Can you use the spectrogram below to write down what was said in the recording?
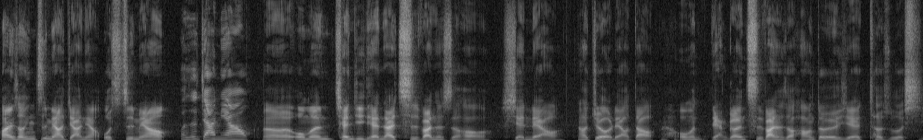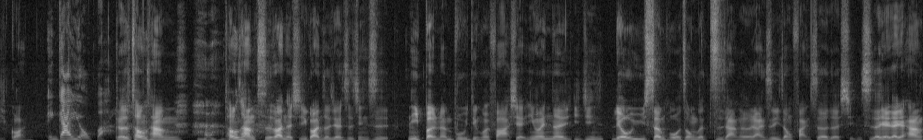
欢迎收听志苗假鸟，我是志苗。我是假鸟，呃，我们前几天在吃饭的时候闲聊，然后就有聊到，我们两个人吃饭的时候好像都有一些特殊的习惯。应该有吧？可是通常，通常吃饭的习惯这件事情是你本人不一定会发现，因为那已经流于生活中的自然而然，是一种反射的形式，而且再加上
